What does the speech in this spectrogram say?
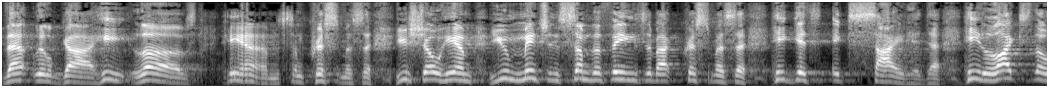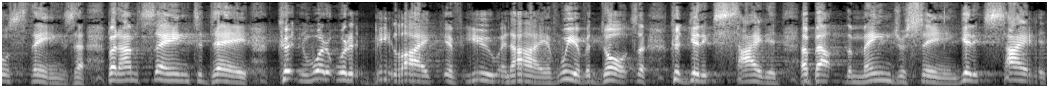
That little guy, he loves him some Christmas. Uh, you show him, you mention some of the things about Christmas. Uh, he gets excited. Uh, he likes those things. But I'm saying today, couldn't, what would it be like if you and I, if we of adults could get excited about the manger scene, get excited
